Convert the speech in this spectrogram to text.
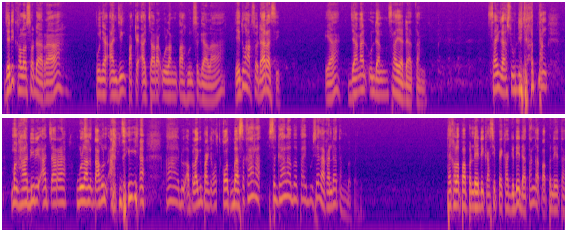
Jadi kalau saudara punya anjing pakai acara ulang tahun segala, ya itu hak saudara sih. Ya, jangan undang saya datang. Saya nggak sudi datang menghadiri acara ulang tahun anjingnya. Aduh, apalagi pakai khotbah segala, segala Bapak Ibu. Saya nggak akan datang Bapak Ibu. Tapi kalau Pak Pendeta kasih PK gede datang nggak Pak Pendeta?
